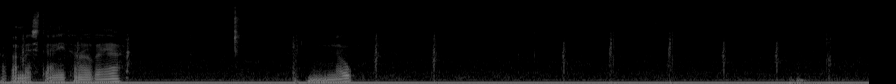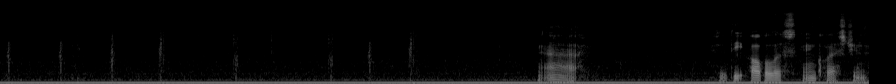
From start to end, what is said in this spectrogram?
Have I missed anything over here? Nope. Ah, this is the obelisk in question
